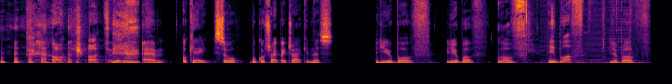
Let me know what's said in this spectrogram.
oh God. Um, okay, so we'll go track by track in this. Lyubov, Lyubov, love, Lyubov, Lyubov.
